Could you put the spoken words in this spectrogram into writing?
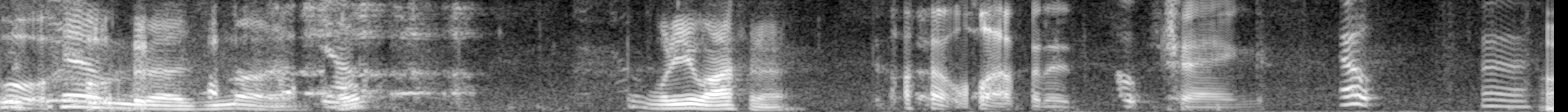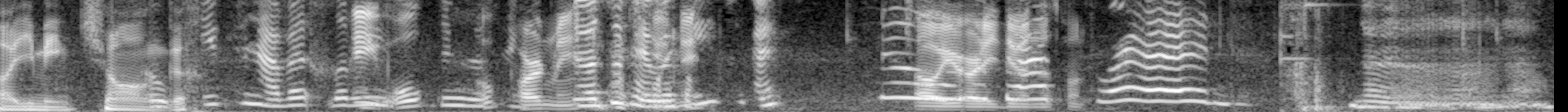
Oh. Camera's mine. Yeah. Oh. What are you laughing at? I'm laughing at Oh. Chang. Oh. Uh, Oh, you mean Chong. you can have it. Let Hey, me oh, do the oh, thing. pardon me. No, it's okay, Excuse me. Wiki. It's okay. Oh, you're already doing this one. Friend. No, no, no, no, no.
